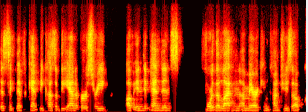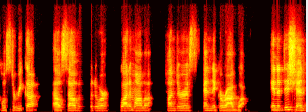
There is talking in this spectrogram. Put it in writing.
is significant because of the anniversary of independence for the Latin American countries of Costa Rica, El Salvador, Guatemala, Honduras, and Nicaragua. In addition,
